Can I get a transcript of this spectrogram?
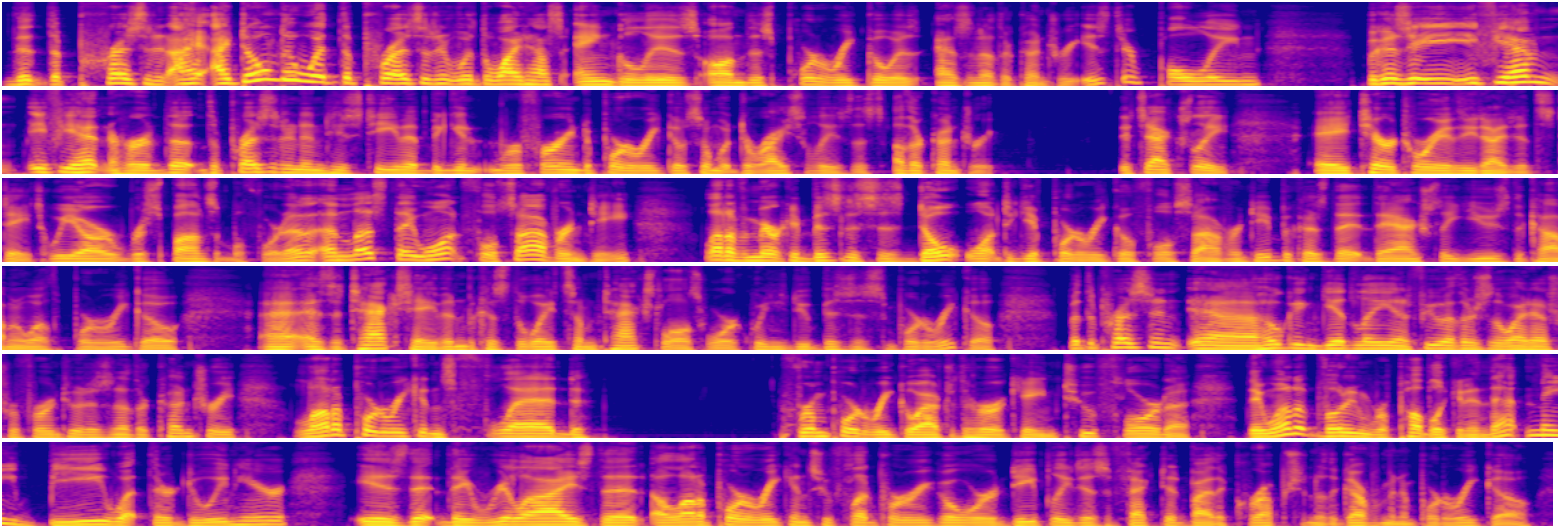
that the president, I, I don't know what the president, with the White House angle is on this Puerto Rico as, as another country. Is there polling? Because if you haven't, if you hadn't heard, the, the president and his team have been referring to Puerto Rico somewhat derisively as this other country. It's actually a territory of the United States. We are responsible for it, unless they want full sovereignty a lot of American businesses don't want to give Puerto Rico full sovereignty because they, they actually use the Commonwealth of Puerto Rico uh, as a tax haven because of the way some tax laws work when you do business in Puerto Rico. But the president, uh, Hogan Gidley, and a few others of the White House referring to it as another country. A lot of Puerto Ricans fled from Puerto Rico after the hurricane to Florida. They wound up voting Republican, and that may be what they're doing here. Is that they realize that a lot of Puerto Ricans who fled Puerto Rico were deeply disaffected by the corruption of the government in Puerto Rico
